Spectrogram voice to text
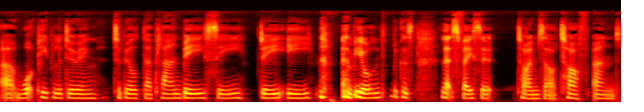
uh, what people are doing to build their plan B, C, D, E, and beyond, because let's face it, times are tough and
